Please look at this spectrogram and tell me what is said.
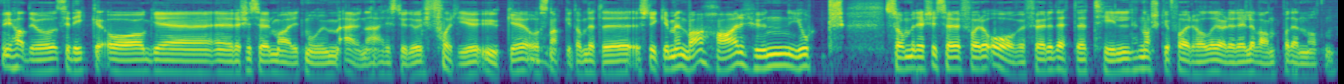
Vi hadde jo Sidik og eh, regissør Marit Moum Aune her i studio i forrige uke og snakket om dette stykket. Men hva har hun gjort som regissør for å overføre dette til norske forhold og gjøre det relevant på den måten?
